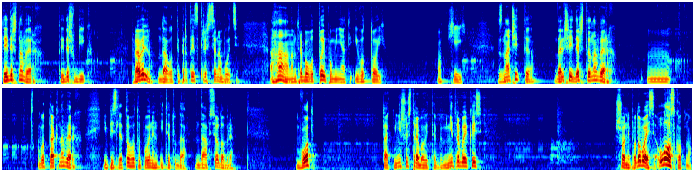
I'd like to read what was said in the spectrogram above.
Ти йдеш наверх, ти йдеш в бік. Правильно? Да, от тепер ти скришся на боці. Ага, нам треба от той поміняти і от той. Окей. Значить, ти. Далі йдеш ти наверх. М, От так наверх. І після того ти повинен іти туди. Да, все добре. Вот. Так, мені щось треба від тебе. Мені треба якийсь. Що, не подобається? Лоскотно.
